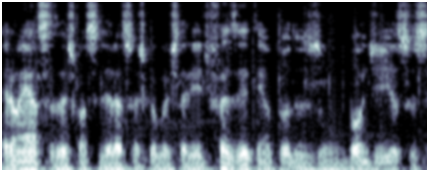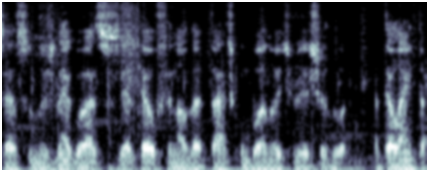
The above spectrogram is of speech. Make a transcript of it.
Eram essas as considerações que eu gostaria de fazer. Tenham todos um bom dia, sucesso nos negócios e até o final da tarde com boa noite, investidor. Até lá então.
